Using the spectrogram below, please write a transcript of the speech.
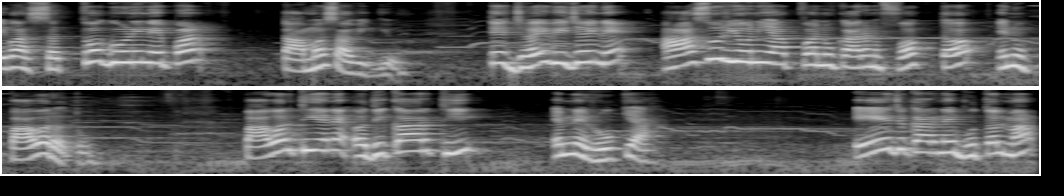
એવા સત્વગુણીને પણ તામસ આવી ગયું. તે જય વિજયને આસુરિયોની આપવાનું કારણ ફક્ત એનું પાવર હતું. પાવરથી એને અધિકારથી એમને રોક્યા. એ જ કારણે ભૂતલમાં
